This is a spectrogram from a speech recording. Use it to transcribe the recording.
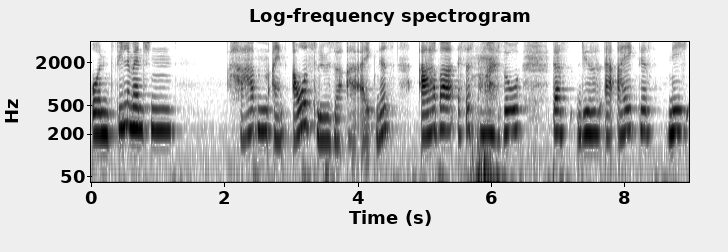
Und viele Menschen haben ein Auslöserereignis, aber es ist nun mal so, dass dieses Ereignis nicht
